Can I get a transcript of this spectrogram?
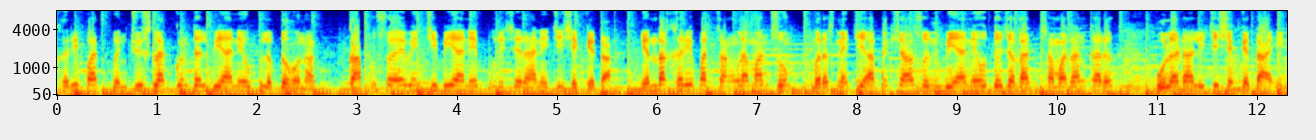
खरीपात पंचवीस लाख क्विंटल बियाणे उपलब्ध होणार. कापूस सोयाबीनची बियाणे पुरेसे राहण्याची शक्यता. यंदा खरीपात चांगला मान्सून बरसण्याची अपेक्षा असून बियाणे उद्योजकात समाधानकारक उलाढालीची शक्यता आहे.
